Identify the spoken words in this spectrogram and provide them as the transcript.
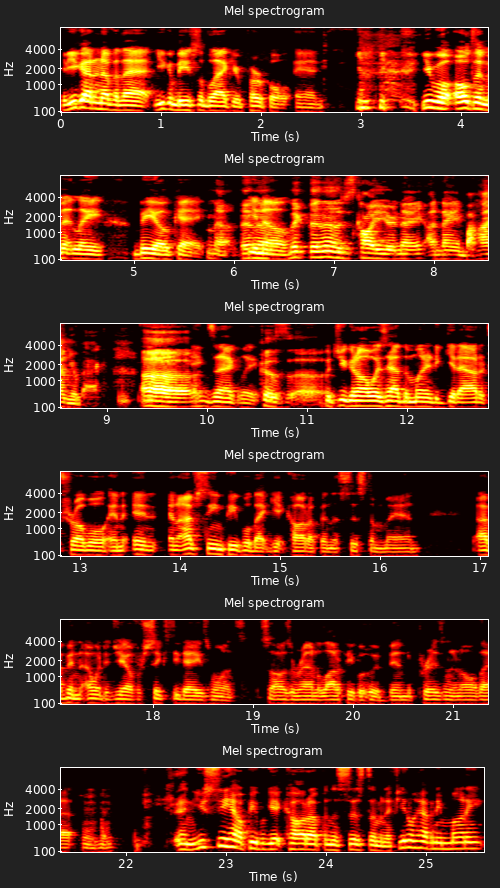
you got enough of that, you can be so black you're purple, and you will ultimately be okay. No, You they'll- know. they- then they'll just call you your name a name behind your back. Uh, Exactly. because uh, But you can always have the money to get out of trouble, and and and I've seen people that get caught up in the system, man. I've been I went to jail for 60 days once, so I was around a lot of people who had been to prison and all that. mhm. and you see how people get caught up in the system and if you don't have any money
